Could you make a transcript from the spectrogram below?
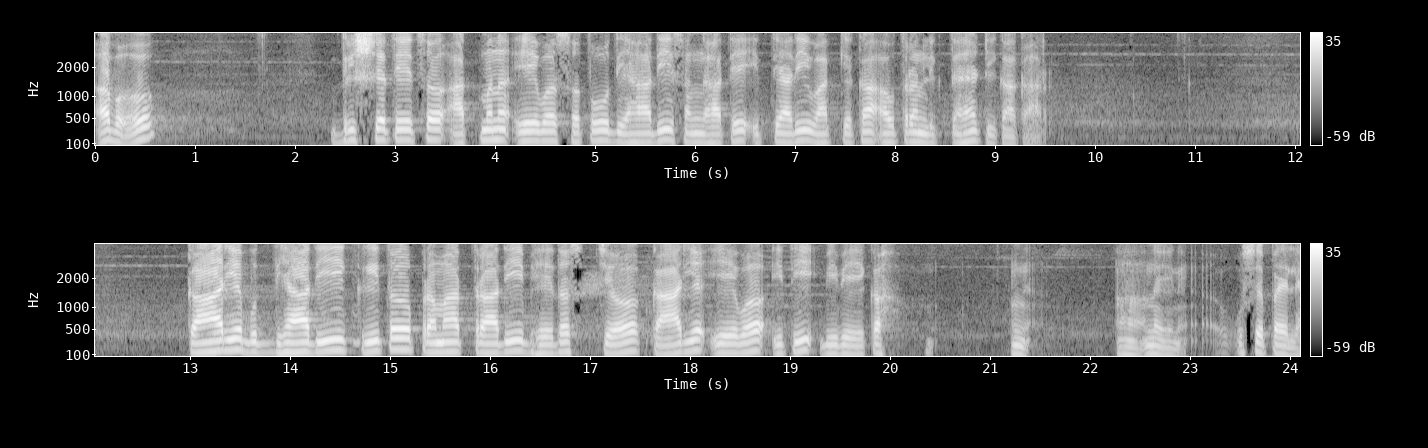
अब दृश्यते च आत्मन एव सतो देहादि संघाते इत्यादि वाक्य का अवतरण लिखते हैं टीकाकार। कार्य बुद्ध्यादि कृत प्रमात्रादि भेदश्च कार्य एव इति विवेक। नहीं नहीं, उससे पहले।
